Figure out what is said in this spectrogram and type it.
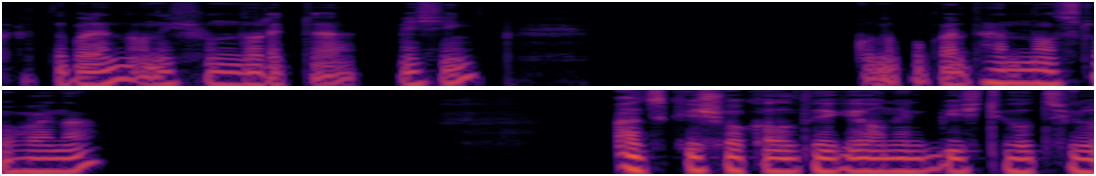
কাটতে পারেন। অনেক সুন্দর একটা মেশিন। কোনো প্রকার ধান নষ্ট হয় না। আজকে সকাল থেকে অনেক বৃষ্টি হচ্ছিল।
